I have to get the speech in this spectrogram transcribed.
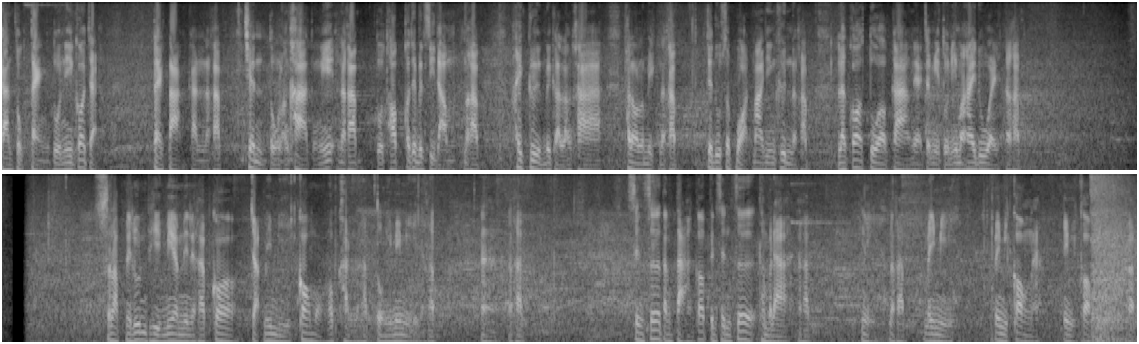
การตกแต่งตัวนี้ก็จะแตกต่างกันนะครับ เช่น ตรงหลังคาตรงนี้นะครับ ตัวท็อปก็จะเป็นสีดำนะครับ ให้กลืนไปกับหลังคาพาโนรามิกนะครับ จะดูสปอร์ตมากยิ่งขึ้นนะครับ แล้วก็ตัวกลางเนี่ยจะมีตัวนี้มาให้ด้วยนะครับสำหรับในรุ่นพรีเมียมนี่นะครับ ก็จะไม่มีกล้องมองรอบคันนะครับ ตรงนี้ไม่มีนะครับ อ่า นะครับ เซ็นเซอร์ต่างๆ ก็เป็นเซ็นเซอร์ธรรมดานะครับนี่นะครับไม่มีไม่มีกล้องนะไม่มีกล้องครับ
